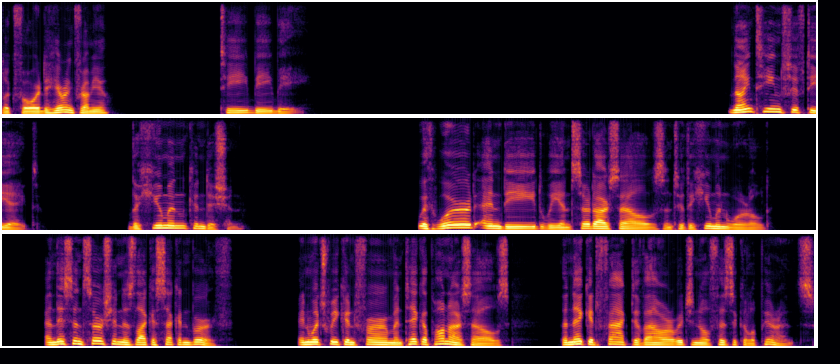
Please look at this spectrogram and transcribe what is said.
Look forward to hearing from you. TBB. 1958. The Human Condition. With word and deed, we insert ourselves into the human world, and this insertion is like a second birth in which we confirm and take upon ourselves the naked fact of our original physical appearance.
